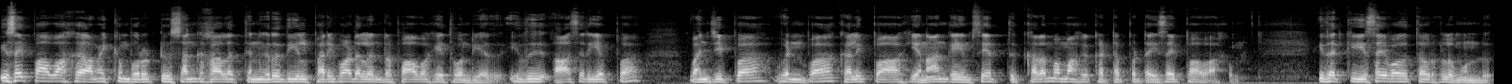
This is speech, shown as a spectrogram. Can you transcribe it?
இசைப்பாவாக அமைக்கும் பொருட்டு சங்க காலத்தின் இறுதியில் பரிபாடல் என்ற பாவகை தோன்றியது. இது ஆசிரியப்பா வஞ்சிப்பா வெண்பா கலிப்பா ஆகிய நான்கையும் சேர்த்து கதம்பமாக கட்டப்பட்ட இசைப்பாவாகும். இதற்கு இசை வகுத்தவர்களும் உண்டு.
